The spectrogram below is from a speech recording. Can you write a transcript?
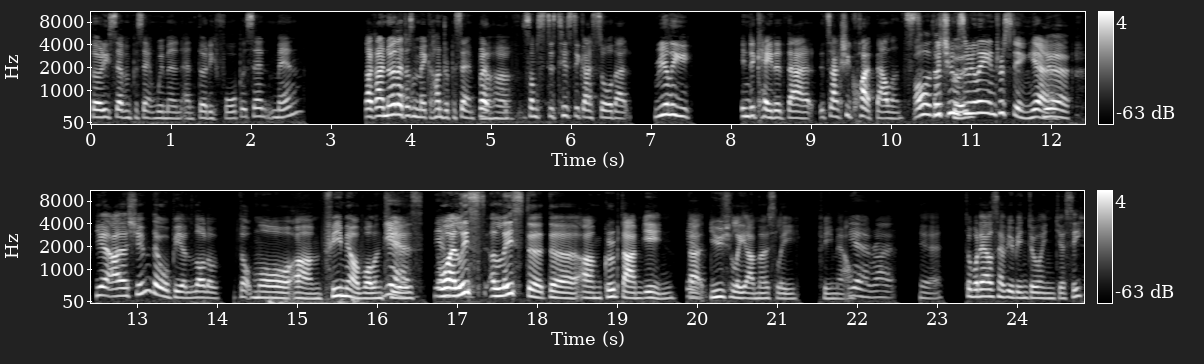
thirty seven percent women and thirty four percent men. Like I know that doesn't make hundred percent, but Uh-huh. some statistic I saw that really indicated that it's actually quite balanced. Oh, that's which was really interesting. Yeah. yeah, yeah. I assume there will be a lot of lot more um female volunteers, yeah, or at least at least the the um group that I'm in Yeah. that usually are mostly female. Yeah, right. yeah. So what else have you been doing, Jessie?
